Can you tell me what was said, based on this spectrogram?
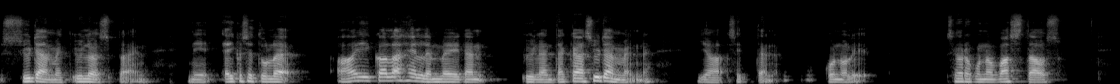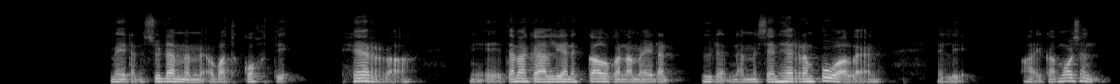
sydämet ylöspäin, niin eikö se tule aika lähelle meidän ylentäkää sydämenne. Ja sitten kun oli seurakunnan vastaus, meidän sydämemme ovat kohti Herraa, niin ei tämäkään liene kaukana meidän ylennämme sen Herran puoleen. Eli aikamoisen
